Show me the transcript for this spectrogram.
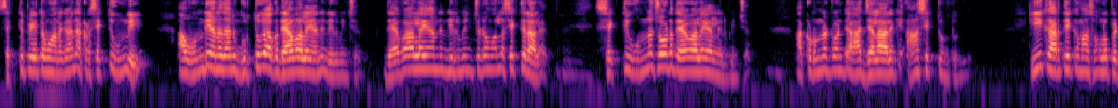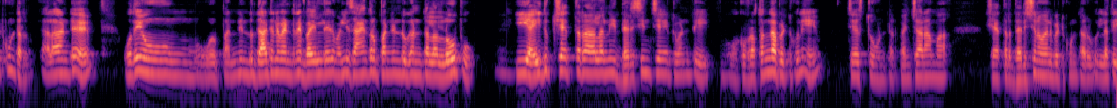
శక్తిపీఠం అనగానే అక్కడ శక్తి ఉంది. ఆ ఉంది అన్నదానికి గుర్తుగా ఒక దేవాలయాన్ని నిర్మించారు. దేవాలయాన్ని నిర్మించడం వల్ల శక్తి రాలేదు. శక్తి ఉన్న చోట దేవాలయాలు నిర్మించారు. అక్కడ ఉన్నటువంటి ఆ జలాలకి ఆ శక్తి ఉంటుంది. ఈ కార్తీక మాసంలో పెట్టుకుంటారు. ఎలా అంటే ఉదయం పన్నెండు దాటిన వెంటనే బయలుదేరి మళ్ళీ సాయంత్రం పన్నెండు గంటల లోపు ఈ ఐదు క్షేత్రాలని దర్శించేటువంటి ఒక వ్రతంగా పెట్టుకుని చేస్తూ ఉంటారు. పంచారామ క్షేత్ర దర్శనం అని పెట్టుకుంటారు. లేకపోతే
